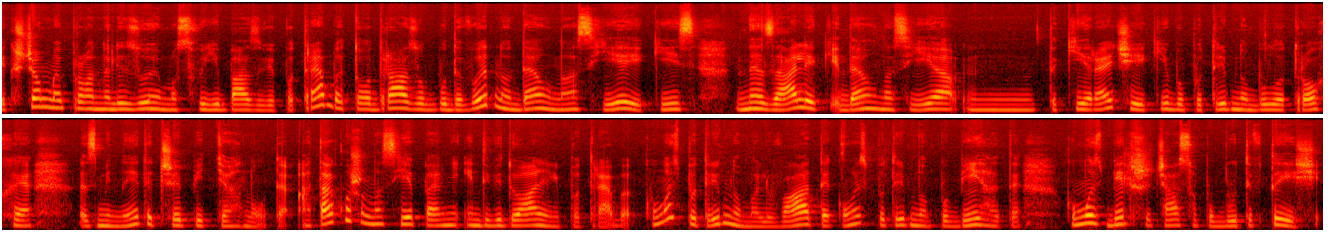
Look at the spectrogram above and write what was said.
Якщо ми проаналізуємо свої базові потреби, то одразу буде видно, де у нас є якийсь незалік і де у нас є такі речі, які би потрібно було трохи змінити чи підтягнути. А також у нас є певні індивідуальні потреби. Комусь потрібно малювати, комусь потрібно побігати, комусь більше часу побути в тиші.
